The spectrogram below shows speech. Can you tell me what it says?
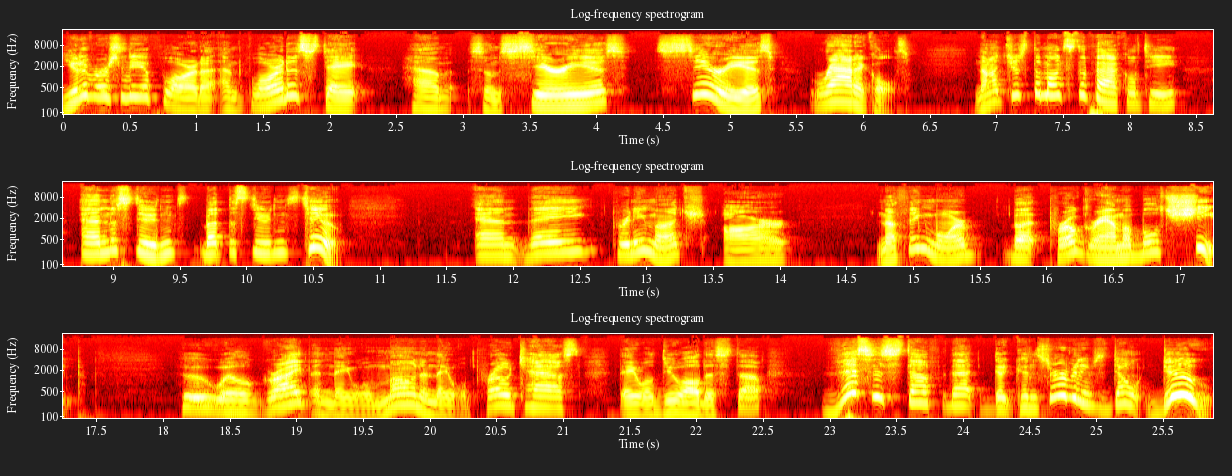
University of Florida and Florida State have some serious, serious radicals. Not just amongst the faculty and the students, but the students too. And they pretty much are nothing more but programmable sheep who will gripe and they will moan and they will protest. They will do all this stuff. This is stuff that the conservatives don't do.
